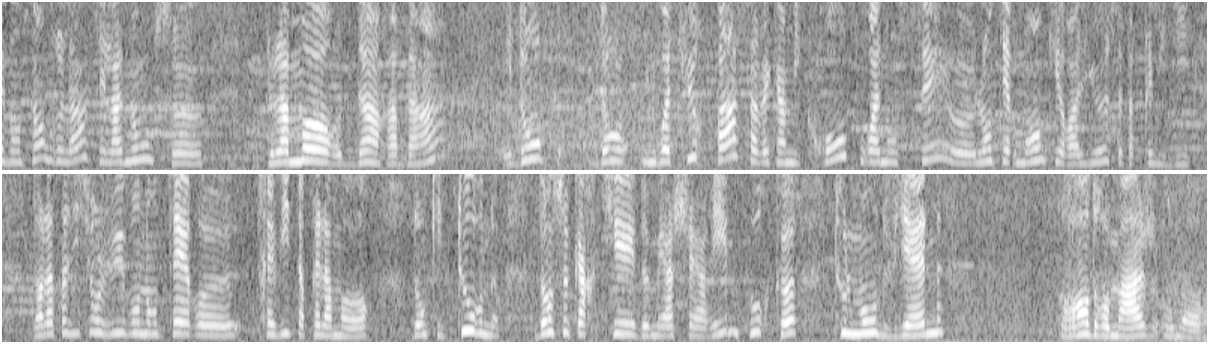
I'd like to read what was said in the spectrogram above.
D'entendre là, c'est l'annonce euh, de la mort d'un rabbin. Et donc, dans une voiture passe avec un micro pour annoncer euh, l'enterrement qui aura lieu cet après-midi. Dans la tradition juive, on enterre euh, très vite après la mort. Donc, il tourne dans ce quartier de Meacharim pour que tout le monde vienne rendre hommage aux morts.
